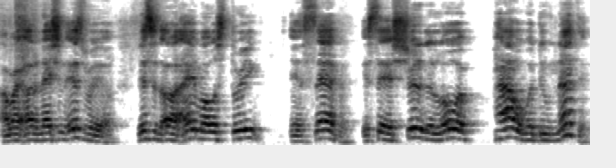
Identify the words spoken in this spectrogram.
Alright, other nation Israel. This is uh Amos 3 and 7. It says, Surely the Lord power will do nothing,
